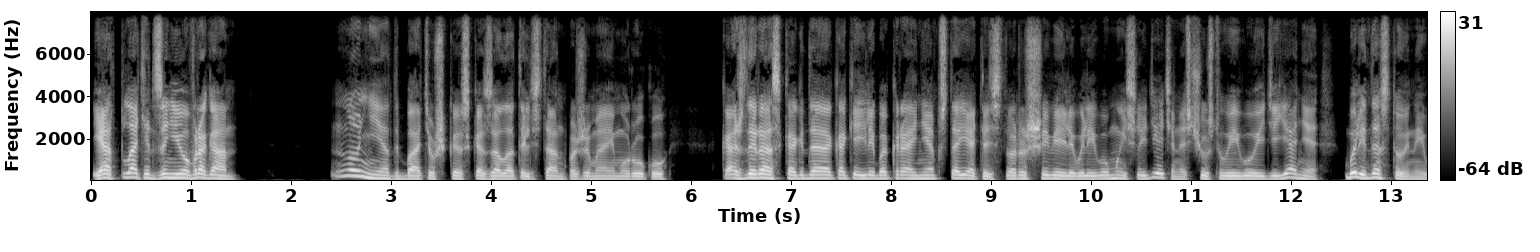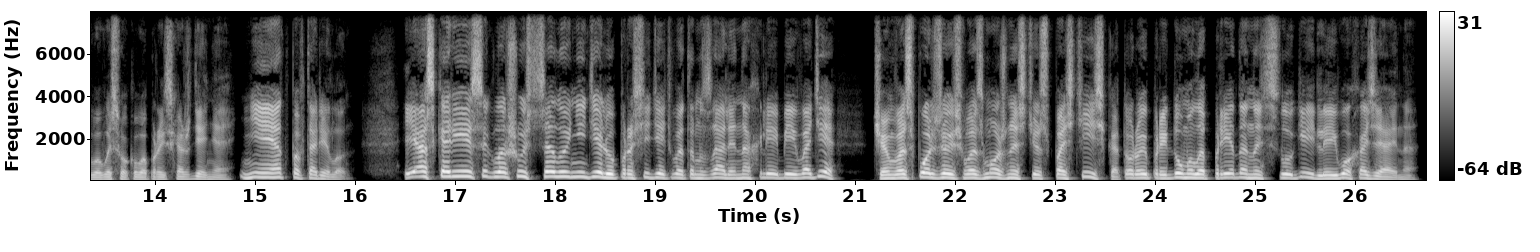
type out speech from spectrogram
и отплатит за нее врагам. — Ну нет, батюшка, — сказал Ательстан, пожимая ему руку. Каждый раз, когда какие-либо крайние обстоятельства расшевеливали его мысли, деятельность, чувства его и деяния были достойны его высокого происхождения. «Нет», — повторил он, — «я скорее соглашусь целую неделю просидеть в этом зале на хлебе и воде, чем воспользуюсь возможностью спастись, которую придумала преданность слуги для его хозяина». —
